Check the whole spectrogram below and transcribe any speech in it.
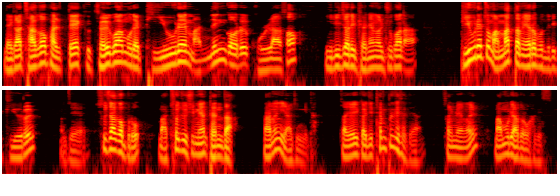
내가 작업할 때 그 결과물의 비율에 맞는 거를 골라서 이리저리 변형을 주거나 비율에 좀 안 맞다면 여러분들이 비율을 이제 수작업으로 맞춰주시면 된다라는 이야기입니다. 자 여기까지 템플릿에 대한 설명을 마무리하도록 하겠습니다.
